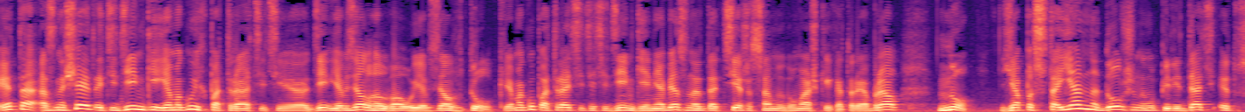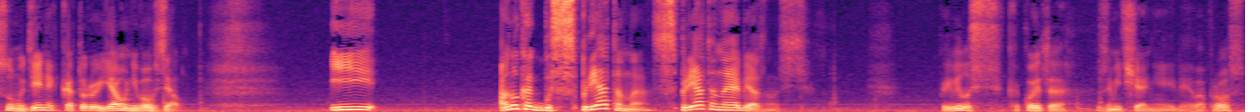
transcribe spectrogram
Это означает, эти деньги, я могу их потратить, я, взял голвау, я взял в долг, я могу потратить эти деньги, я не обязан отдать те же самые бумажки, которые я брал, но я постоянно должен ему передать эту сумму денег, которую я у него взял – и оно как бы спрятано, спрятанная обязанность. Появилось какое-то замечание или вопрос.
